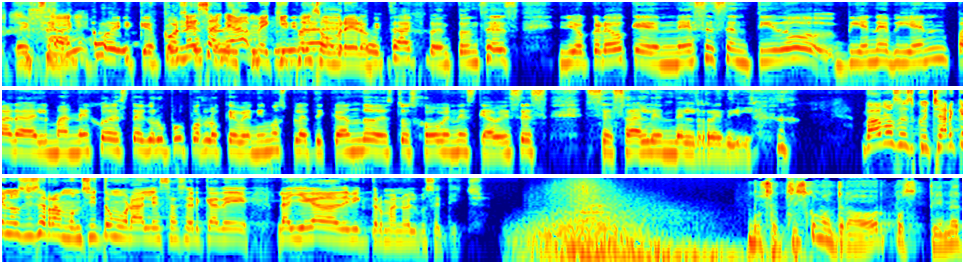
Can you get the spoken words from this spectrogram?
Exacto. Y que Con esa ya me quito el sombrero. Exacto. Entonces, yo creo que en ese sentido viene bien para el manejo de este grupo por lo que venimos platicando de estos jóvenes que a veces se salen del redil. Vamos a escuchar qué nos dice Ramoncito Morales acerca de la llegada de Víctor Manuel Bucetich. Bucetich como entrenador, pues tiene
